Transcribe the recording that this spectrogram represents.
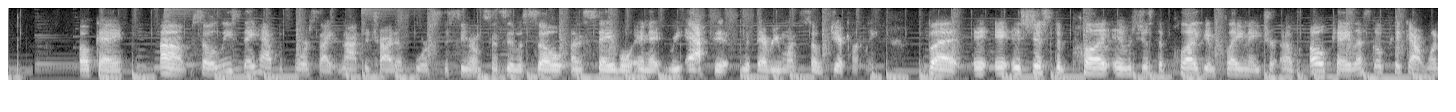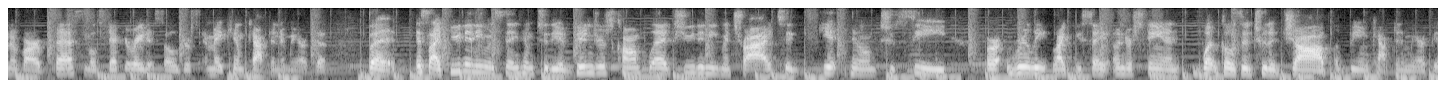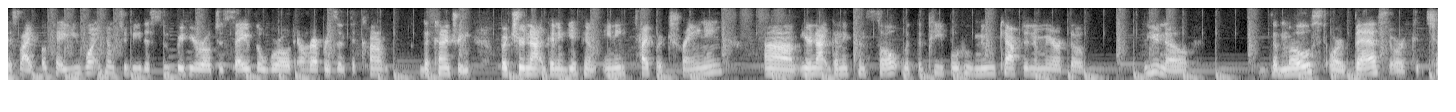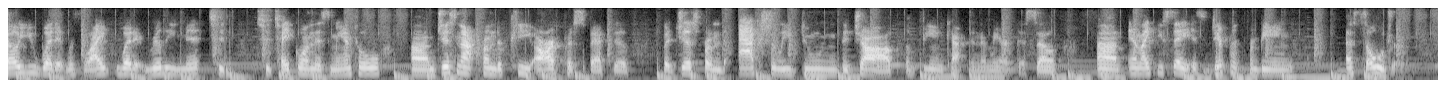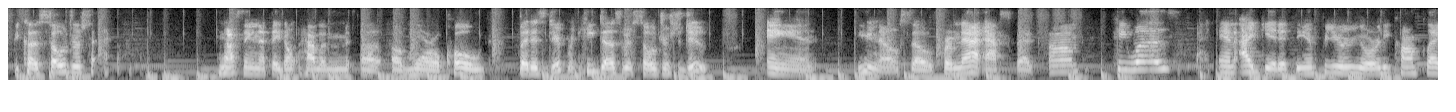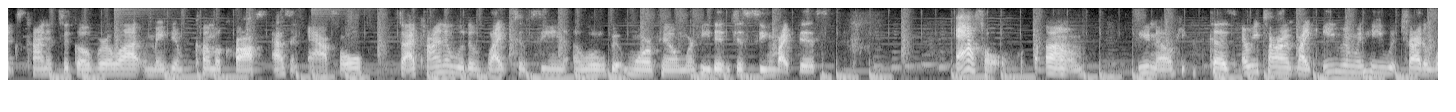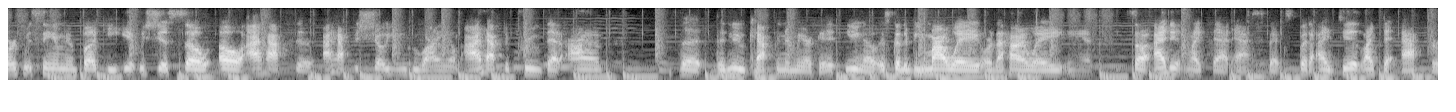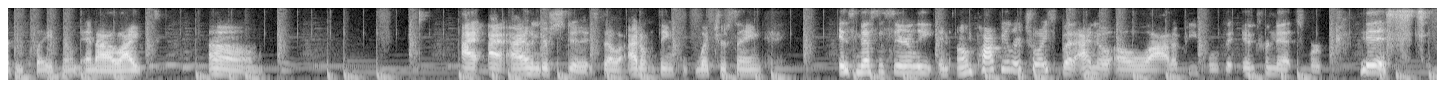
Okay. Um, so at least they have the foresight not to try to force the serum since it was so unstable and it reacted with everyone so differently but it, it, it's just the plug it was just the plug and play nature of okay let's go pick out one of our best most decorated soldiers and make him captain america but it's like you didn't even send him to the avengers complex. You didn't even try to get him to see or really like you say understand what goes into the job of being captain america. It's like okay you want him to be the superhero to save the world and represent the, com- the country but you're not going to give him any type of training. Um, you're not going to consult with the people who knew Captain America, you know, the most or best, or could tell you what it was like, what it really meant to to take on this mantle. Um, just not from the PR perspective, but just from actually doing the job of being Captain America. So, um, and like you say, it's different from being a soldier because soldiers not saying that they don't have a, a, a, moral code, but it's different. He does what soldiers do. And you know so from that aspect um he was and i get it the inferiority complex kind of took over a lot and made him come across as an asshole. So i kind of would have liked to have seen a little bit more of him where he didn't just seem like this asshole. Um you know because every time like even when he would try to work with sam and bucky it was just so oh i have to i have to show you who i am. I have to prove that i'm the the new Captain America. You know, it's going to be my way or the highway, and so I didn't like that aspects, but I did like the actor who played him, and I liked. Um, I, I, I understood, so I don't think what you're saying is necessarily an unpopular choice, but I know a lot of people, the internets were pissed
